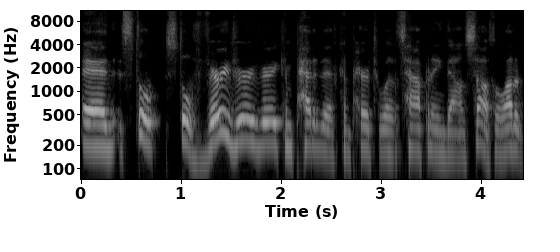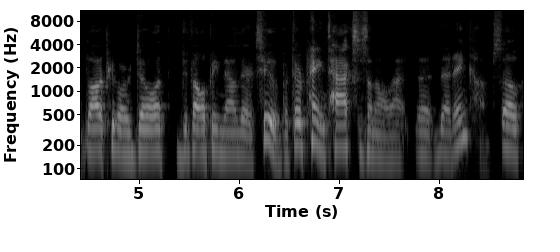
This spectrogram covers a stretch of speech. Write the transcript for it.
And it's still still very very very competitive compared to what's happening down south. A lot of a lot of people are develop, developing down there too but they're paying taxes on all that, that, that income. So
